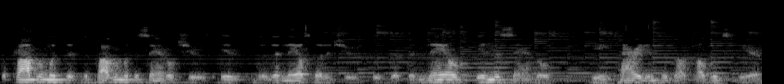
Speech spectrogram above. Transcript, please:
The problem with the, the problem with the sandal shoes is the, the nail-studded shoes is that the nails in the sandals being carried into the public sphere,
